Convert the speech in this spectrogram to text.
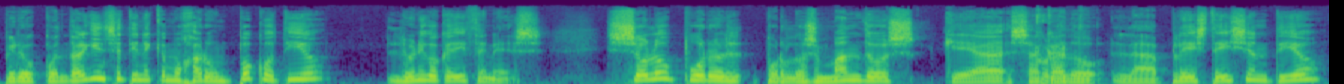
Pero cuando alguien se tiene que mojar un poco, tío, lo único que dicen es. Solo por, el- por los mandos que ha sacado la PlayStation, tío,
